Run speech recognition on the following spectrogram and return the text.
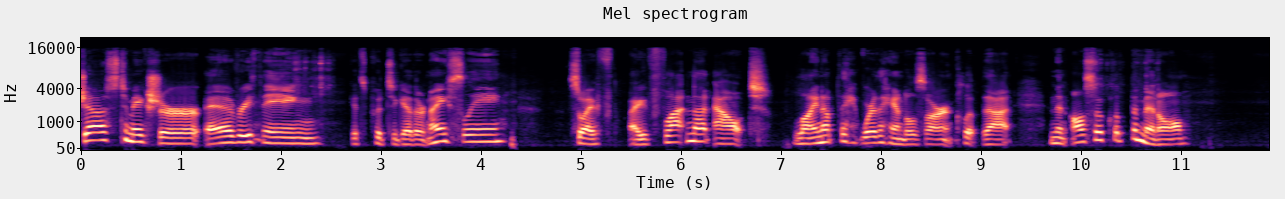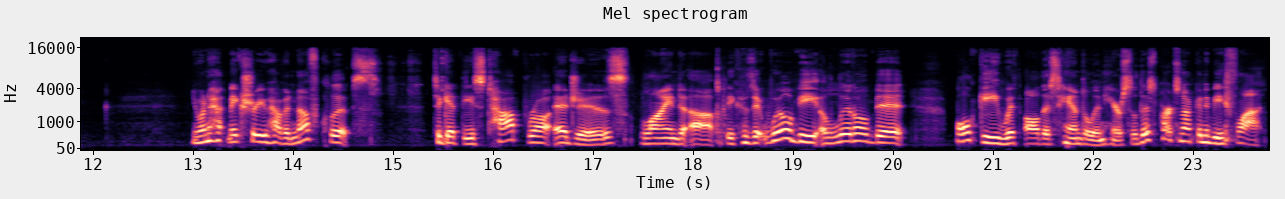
just to make sure everything gets put together nicely. So I, I flatten that out, line up the, where the handles are and clip that, and then also clip the middle. You want to make sure you have enough clips to get these top raw edges lined up because it will be a little bit bulky with all this handle in here. So this part's not going to be flat.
